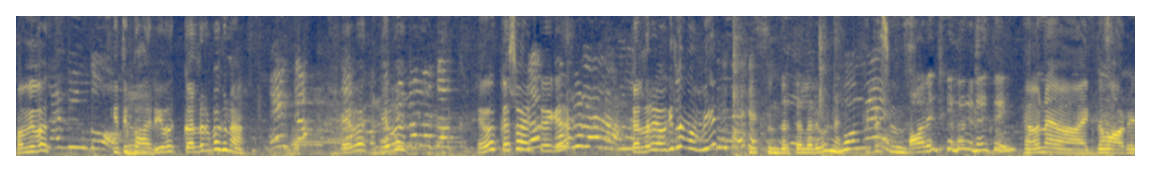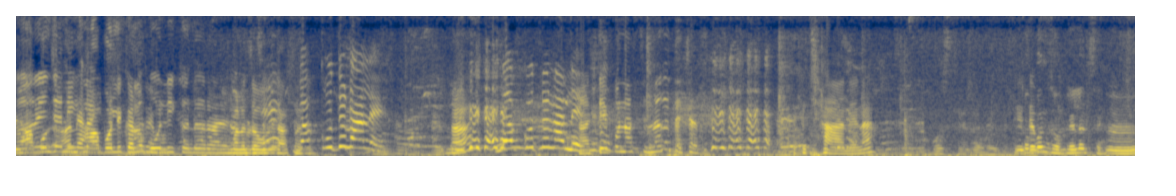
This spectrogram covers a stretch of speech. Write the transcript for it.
मम्मी बघ. किती भारी बघ. कलर बघ ना. हे बघ हे बघ. हे बघ कसं वाटतंय का कलर बघितलं मम्मी? किती सुंदर कलर आहे बघ ना. ऑरेंज कलर आहे ना ते हो ना एकदम ऑरेंज ऑरेंज आणि आबोली कलर आबोली कलर आहे. मला जाऊन दाखव कुठून आले? कुठून आले? ते पण असतील ना त्याच्यात. किती छान आहे ना. तो पण झोपलेलाच आहे.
